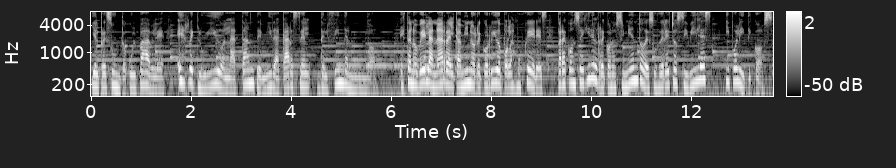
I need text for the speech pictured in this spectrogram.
y el presunto culpable es recluido en la tan temida cárcel del fin del mundo. Esta novela narra el camino recorrido por las mujeres para conseguir el reconocimiento de sus derechos civiles y políticos.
